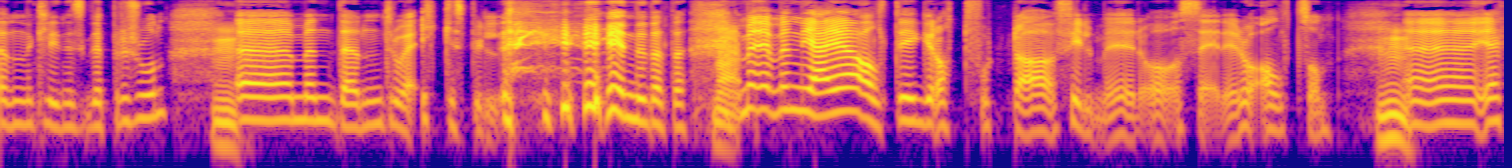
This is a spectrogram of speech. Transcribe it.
en klinisk depresjon. Mm. Eh, men den tror jeg ikke spiller inn i dette. Men, men jeg har alltid grått fort av filmer og serier og alt sånn. Mm. Eh, jeg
